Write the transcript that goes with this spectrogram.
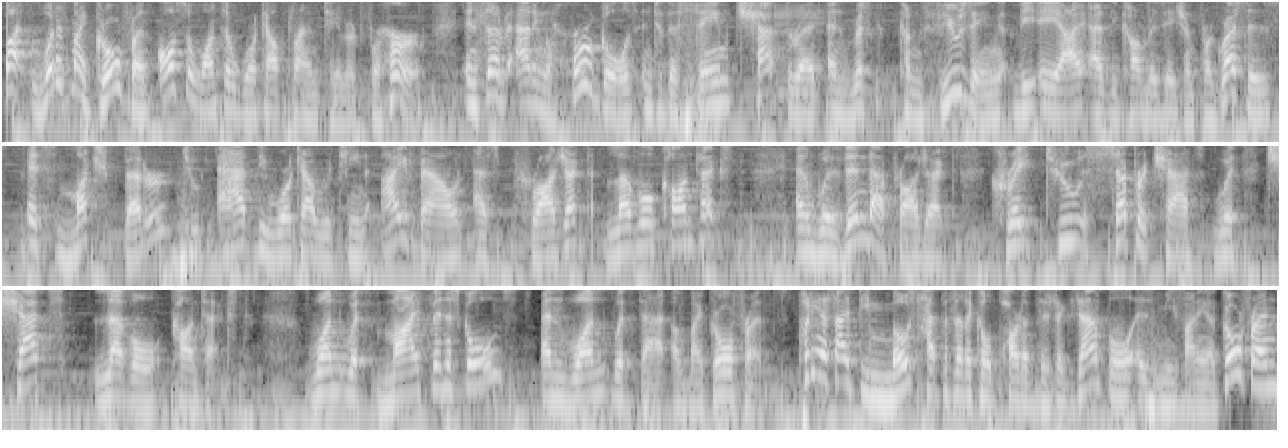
But what if my girlfriend also wants a workout plan tailored for her? Instead of adding her goals into the same chat thread and risk confusing the AI as the conversation progresses, it's much better to add the workout routine I found as project level context. And within that project, create two separate chats with chat level context one with my fitness goals and one with that of my girlfriend's. Putting aside the most hypothetical part of this example is me finding a girlfriend,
